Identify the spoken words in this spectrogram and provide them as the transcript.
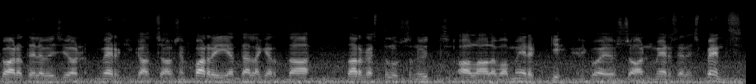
Kaara-television merkkikatsauksen pariin ja tällä kertaa tarkastelussa nyt alla oleva merkki, eli koe, jossa on Mercedes-Benz.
